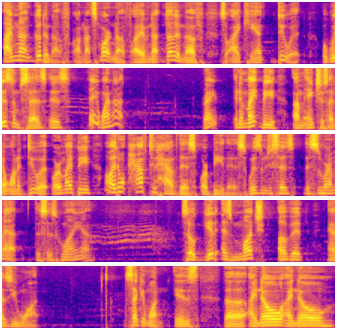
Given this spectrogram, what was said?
I'm not good enough. I'm not smart enough. I have not done enough, so I can't do it. What wisdom says is, hey, why not? Right? And it might be, I'm anxious, I don't want to do it. Or it might be, oh, I don't have to have this or be this. Wisdom just says, this is where I'm at. This is who I am. So get as much of it as you want. Second one is the I know, I know,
